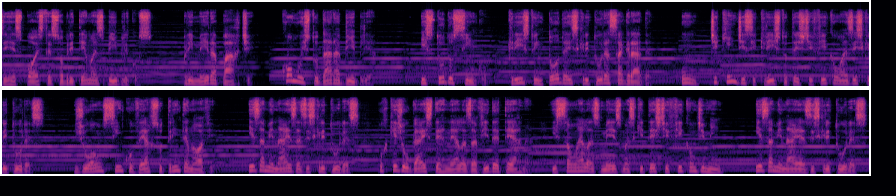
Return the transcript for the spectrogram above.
e respostas sobre temas bíblicos. Primeira parte. Como estudar a Bíblia? Estudo 5. Cristo em toda a Escritura Sagrada. 1. De quem disse Cristo testificam as Escrituras? João 5 verso 39. Examinais as Escrituras, porque julgais ter nelas a vida eterna, e são elas mesmas que testificam de mim. Examinai as Escrituras,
